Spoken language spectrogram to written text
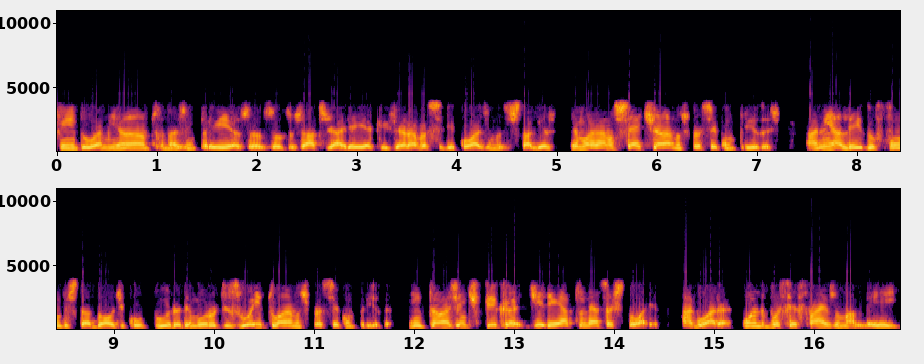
fim do amianto nas empresas, ou dos jatos de areia que gerava silicose nos estaleiros, demoraram sete anos para ser cumpridas. A minha lei do Fundo Estadual de Cultura demorou 18 anos para ser cumprida. Então a gente fica direto nessa história. Agora, quando você faz uma lei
